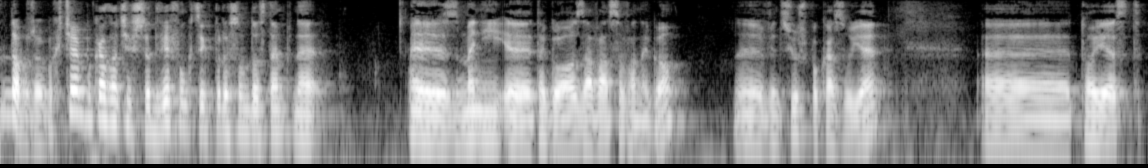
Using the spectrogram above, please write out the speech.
Dobrze, chciałem pokazać jeszcze dwie funkcje, które są dostępne z menu tego zaawansowanego, więc już pokazuję. To jest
